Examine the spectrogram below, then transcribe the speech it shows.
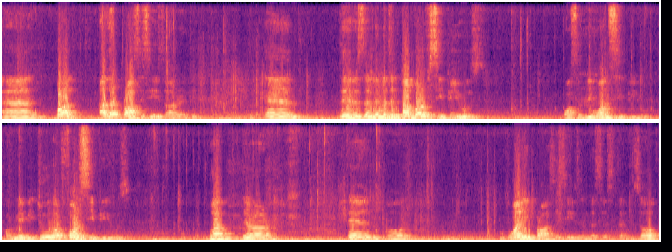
And, but other processes are ready. And there is a limited number of CPUs, possibly one CPU, or maybe two or four CPUs, but there are 10 or 20 processes in the system. So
